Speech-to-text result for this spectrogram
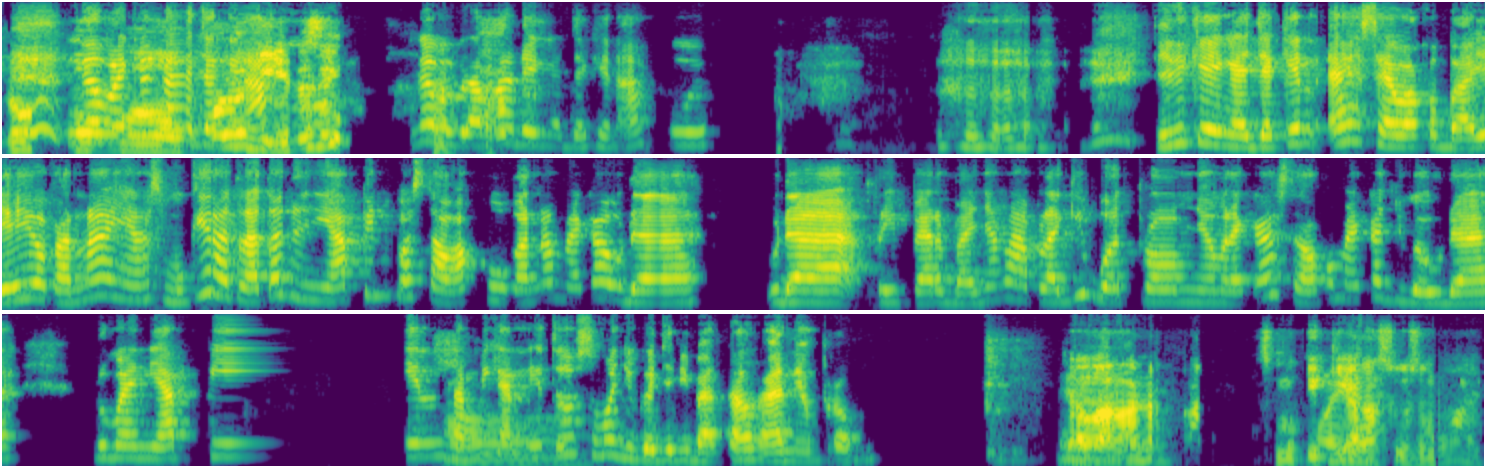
Loh, Nggak, mereka oh, ngajakin lu aku. gitu sih? Enggak beberapa ada yang ngajakin aku. Jadi kayak ngajakin eh sewa kebaya yuk karena yang Smuki rata-rata udah nyiapin kok setahu aku karena mereka udah udah prepare banyak lah apalagi buat promnya mereka setahu aku mereka juga udah lumayan nyiapin tapi kan Oh. itu semua juga jadi batal kan yang prom. Ya lah, anak Smuki Oh, iya. Semua.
